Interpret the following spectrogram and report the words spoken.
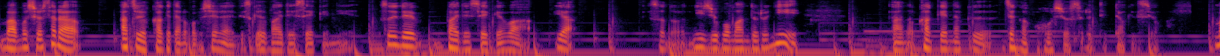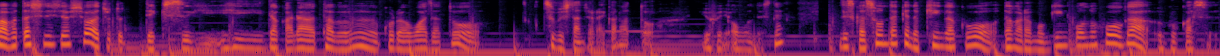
まあもしかしたら圧力かけたのかもしれないですけど、バイデン政権に。それでバイデン政権は、いや、その25万ドルにあの関係なく全額報酬するって言ったわけですよ。まあ私としてはちょっとできすぎだから多分これはわざと潰したんじゃないかなというふうに思うんですね。ですからそんだけの金額をだからもう銀行の方が動かす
